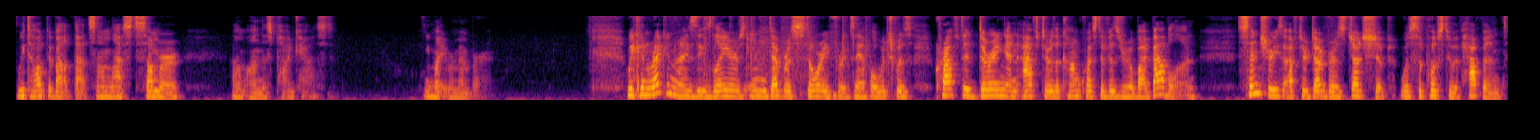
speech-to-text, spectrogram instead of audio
We talked about that some last summer um, on this podcast. You might remember. We can recognize these layers in Deborah's story, for example, which was crafted during and after the conquest of Israel by Babylon, centuries after Deborah's judgeship was supposed to have happened,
